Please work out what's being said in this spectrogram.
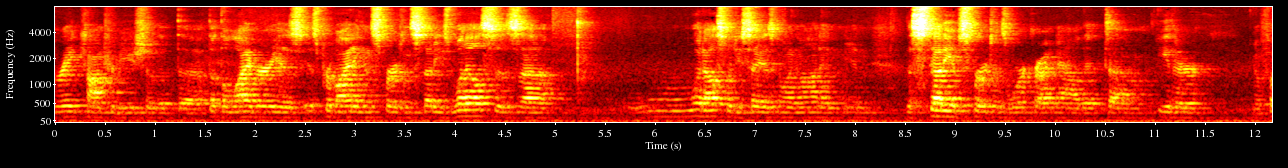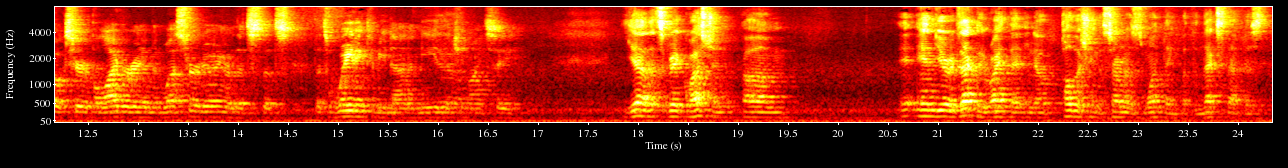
great contribution that the that the library is, is providing in Spurgeon studies. What else is uh, what else would you say is going on in, in the study of Spurgeon's work right now that um, either you know, folks here at the library at Midwestern are doing, or that's that's that's waiting to be done, a need that you might see? Yeah, that's a great question. Um, and you're exactly right that you know publishing the sermons is one thing, but the next step is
